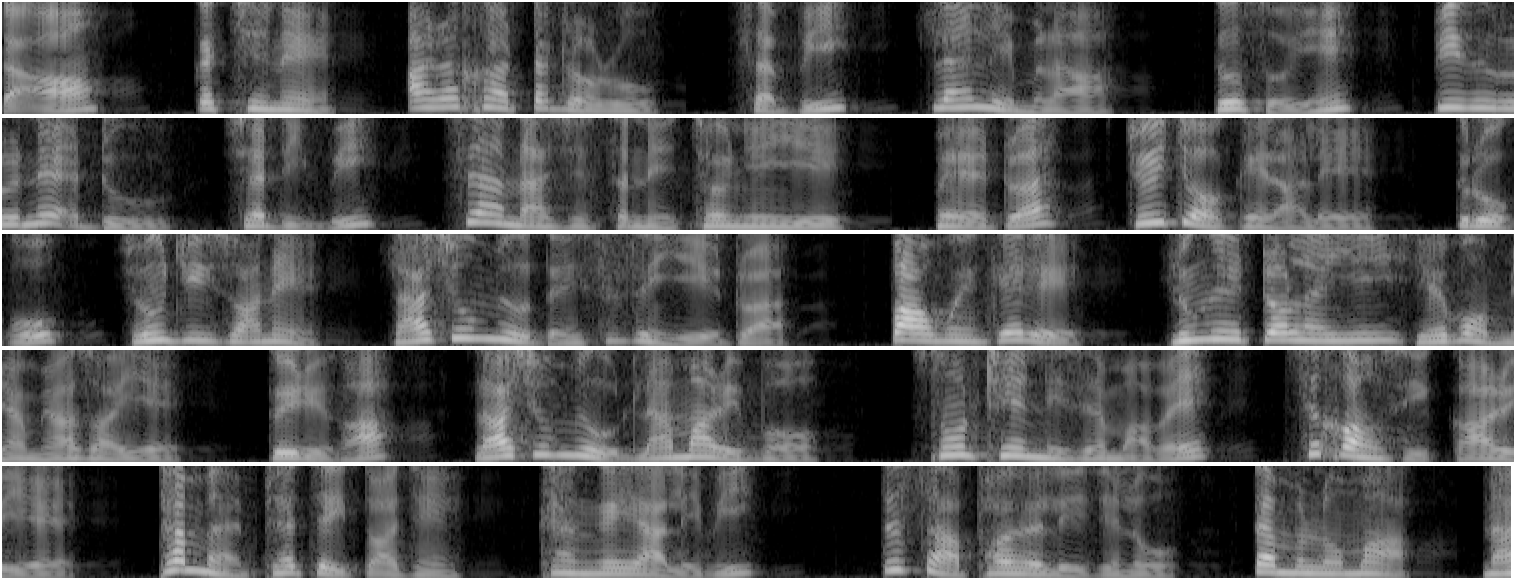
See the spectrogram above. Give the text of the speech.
တအောင်ကချင်နဲ့အာရခတက်တော်တို့ဆက်ပြီးလှမ်းလေမလားသို့ဆိုရင်ပြည်သူတွေနဲ့အတူရက်တည်ပြီးဆက်အနာရှင်စနစ်ချုပ်ငင်းရေးဘယ်အတွက်ကြွေးကြော်ခဲ့တာလဲသူတို့ကိုယုံကြည်စွာနဲ့လာရှုမြို့သိမ်းစစ်စင်ရေးအတွက်ပါဝင်ခဲ့တဲ့လူငယ်တော်လှန်ရေးရဲဘော်များများစွာရဲ့သွေးတွေကလာရှုမြို့လမ်းမတွေပေါ်စွန့်ထင်းနေစဲမှာပဲစစ်ကောင်စီကားတွေရဲ့ထပ်မံဖျက်ကျိတ်သွားခြင်း ခံခဲ့ရလေပြီတစ္ဆာဖောက်ရလေခြင်းလို့တက်မလွန်မှနာ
